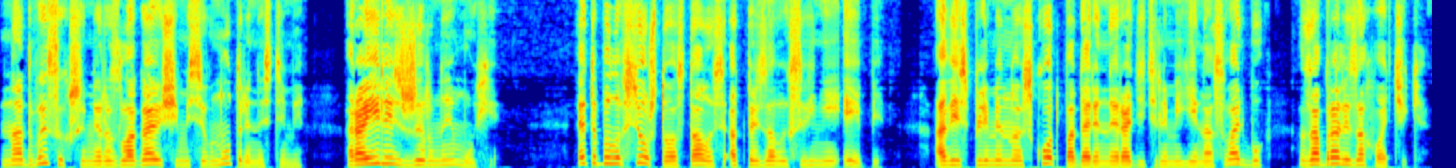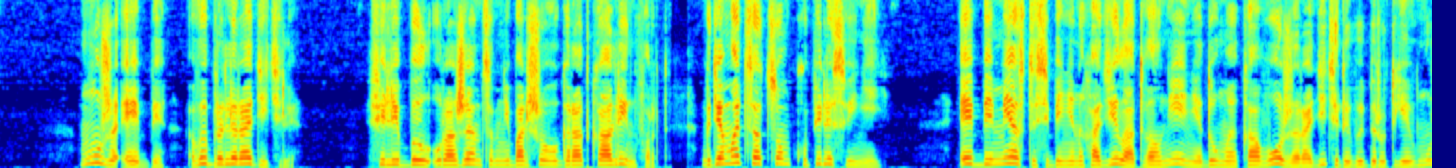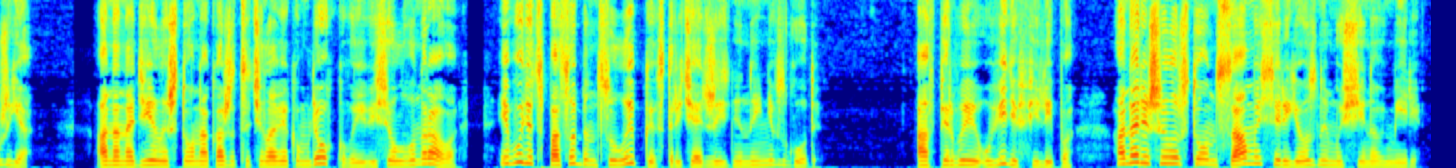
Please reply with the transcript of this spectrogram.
Над высохшими, разлагающимися внутренностями роились жирные мухи. Это было все, что осталось от призовых свиней Эппи, а весь племенной скот, подаренный родителями ей на свадьбу, забрали захватчики. Мужа Эбби выбрали родители. Филипп был уроженцем небольшого городка Линфорд, где мать с отцом купили свиней. Эбби места себе не находила от волнения, думая, кого же родители выберут ей в мужья. Она надеялась, что он окажется человеком легкого и веселого нрава и будет способен с улыбкой встречать жизненные невзгоды. А впервые увидев Филиппа, она решила, что он самый серьезный мужчина в мире.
